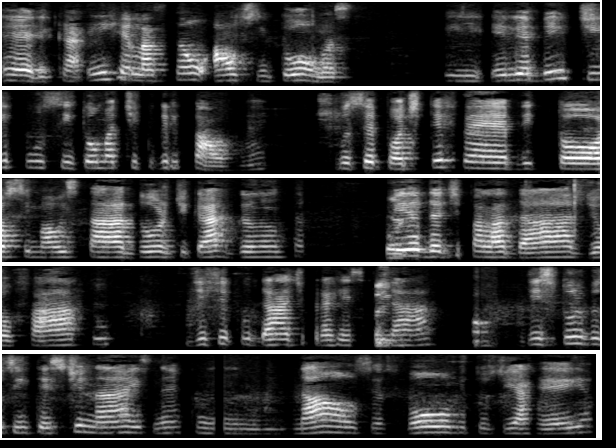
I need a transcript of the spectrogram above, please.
Érica, em relação aos sintomas, ele é bem tipo sintoma tipo gripal, né? Você pode ter febre, tosse, mal-estar, dor de garganta, perda de paladar, de olfato, dificuldade para respirar, distúrbios intestinais, né, com náuseas, vômitos, diarreia,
